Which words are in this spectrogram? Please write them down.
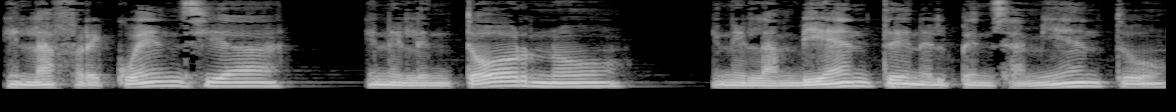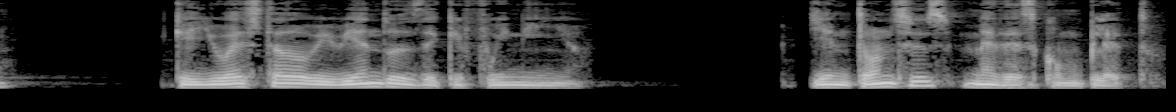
en la frecuencia, en el entorno, en el ambiente, en el pensamiento que yo he estado viviendo desde que fui niño. Y entonces me descompleto.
